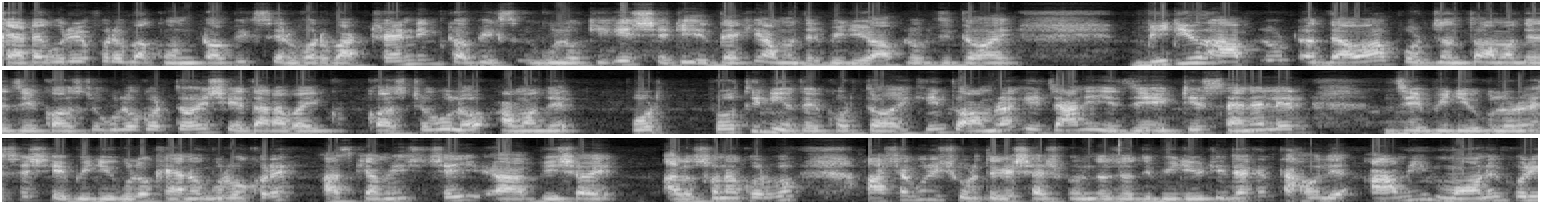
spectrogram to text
ক্যাটাগরির উপরে বা কোন টপিক্স এর উপর বা ট্রেন্ডিং টপিক্সগুলো কি কি সেটি দেখে আমাদের ভিডিও আপলোড দিতে হয়। ভিডিও আপলোড দেওয়া পর্যন্ত আমাদের যে কষ্টগুলো করতে হয়, সেই ধারাবাহিক কষ্টগুলো আমাদের প্রতিনিয়ত করতে হয়। কিন্তু আমরা কি জানি যে একটি চ্যানেলের যে ভিডিওগুলো রয়েছে, সেই ভিডিওগুলো কেন গ্রো করে? আজকে আমি সেই বিষয়ে আলোচনা করব। আশা করি শুরু থেকে শেষ পর্যন্ত যদি ভিডিওটি দেখেন, তাহলে আমি মনে করি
